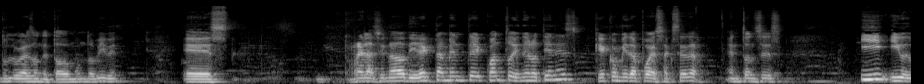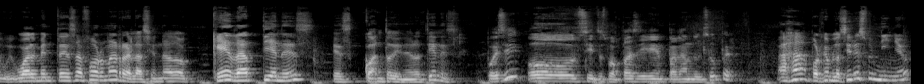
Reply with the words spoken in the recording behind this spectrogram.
lugares donde todo el mundo vive, es relacionado directamente cuánto dinero tienes, qué comida puedes acceder. Entonces, y, y, igualmente de esa forma, relacionado qué edad tienes, es cuánto dinero tienes. Pues sí, o si tus papás siguen pagando el súper. Ajá, por ejemplo, si eres un niño,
